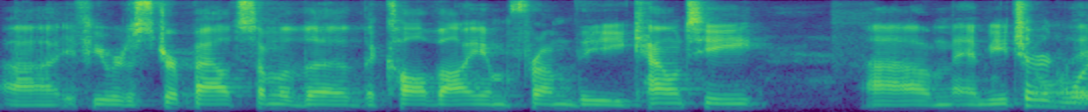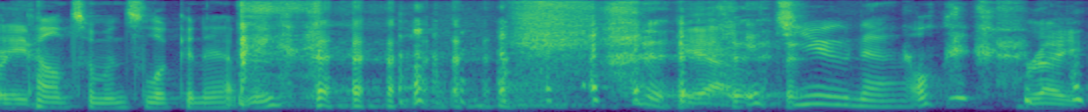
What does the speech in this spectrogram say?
Uh, If you were to strip out some of the, the call volume from the county um, and mutual Third ward aid. councilman's looking at me. Yeah. It's you now. Right.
